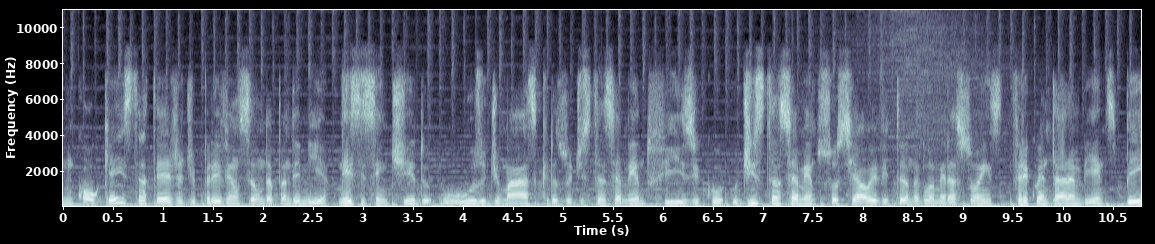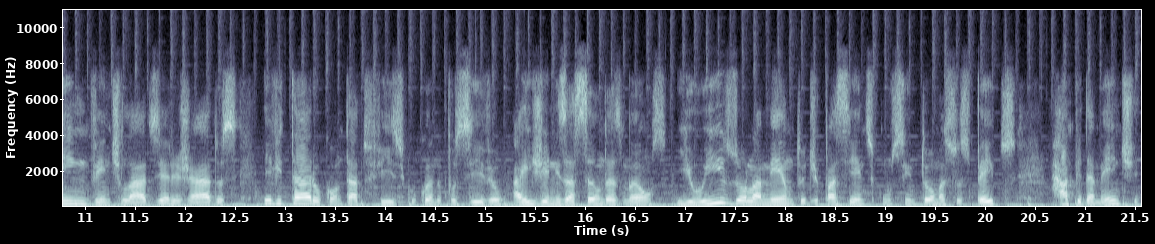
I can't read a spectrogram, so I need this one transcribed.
em qualquer estratégia de prevenção da pandemia. Nesse sentido, o uso de máscaras, o distanciamento físico, o distanciamento social evitando aglomerações, frequentar ambientes bem ventilados e arejados, evitar o contato físico quando possível, a higienização das mãos e o isolamento de pacientes com sintomas suspeitos rapidamente,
